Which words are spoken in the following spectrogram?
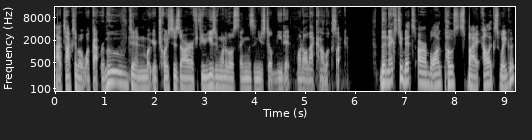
Uh, talks about what got removed and what your choices are if you're using one of those things and you still need it, what all that kind of looks like. The next two bits are blog posts by Alex Waygood,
